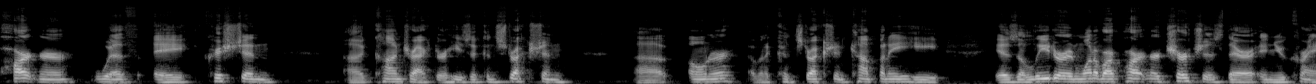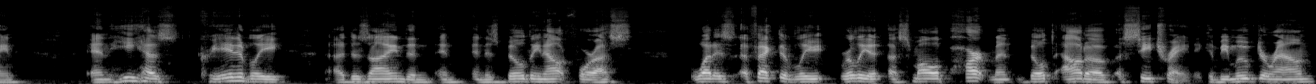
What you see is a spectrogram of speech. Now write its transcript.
partner with a Christian uh, contractor. He's a construction uh, owner of a construction company. He is a leader in one of our partner churches there in Ukraine. And he has creatively uh, designed and, and, and is building out for us what is effectively really a, a, small apartment built out of a C train. It can be moved around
